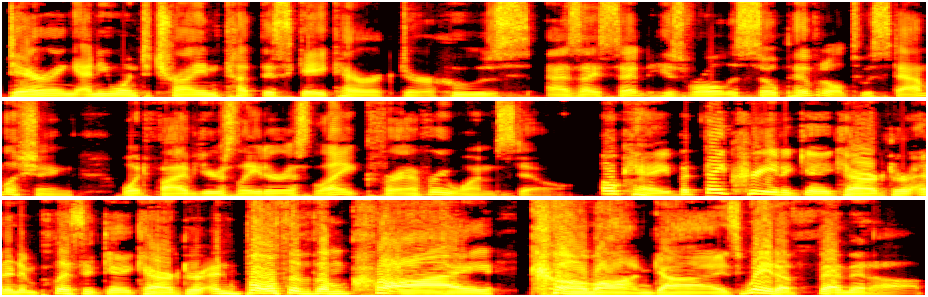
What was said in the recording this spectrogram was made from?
daring anyone to try and cut this gay character whose, as I said, his role is so pivotal to establishing what five years later is like for everyone still. Okay, but they create a gay character and an implicit gay character, and both of them cry. Come on, guys, way to fem it up.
